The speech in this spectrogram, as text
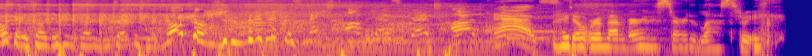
Okay, so I guess it's time to do episode. Welcome to the America's Next Top Best Friends podcast. I don't remember who started last week.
